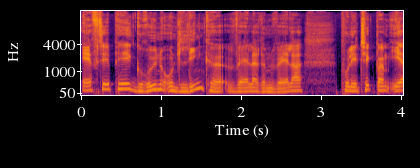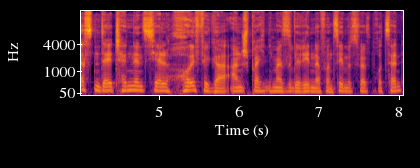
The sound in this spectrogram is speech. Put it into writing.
FDP, Grüne und linke Wählerinnen und Wähler Politik beim ersten Date tendenziell häufiger ansprechen. Ich meine, wir reden da von 10 bis 12 Prozent.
